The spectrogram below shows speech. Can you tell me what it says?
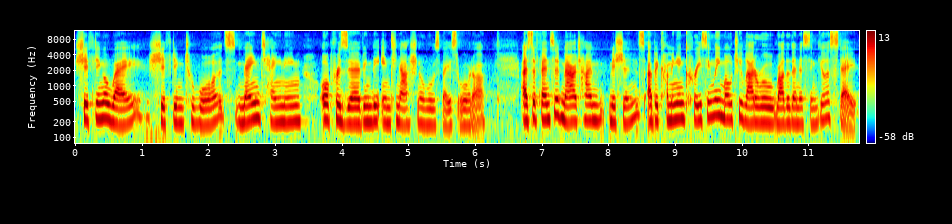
shifting away, shifting towards, maintaining, or preserving the international rules-based order. As defensive maritime missions are becoming increasingly multilateral rather than a singular state,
